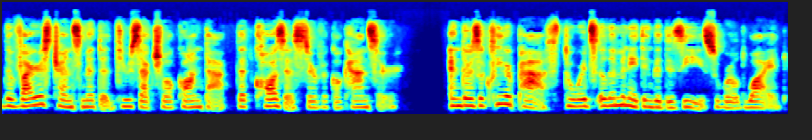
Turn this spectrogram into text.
the virus transmitted through sexual contact that causes cervical cancer and there's a clear path towards eliminating the disease worldwide.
